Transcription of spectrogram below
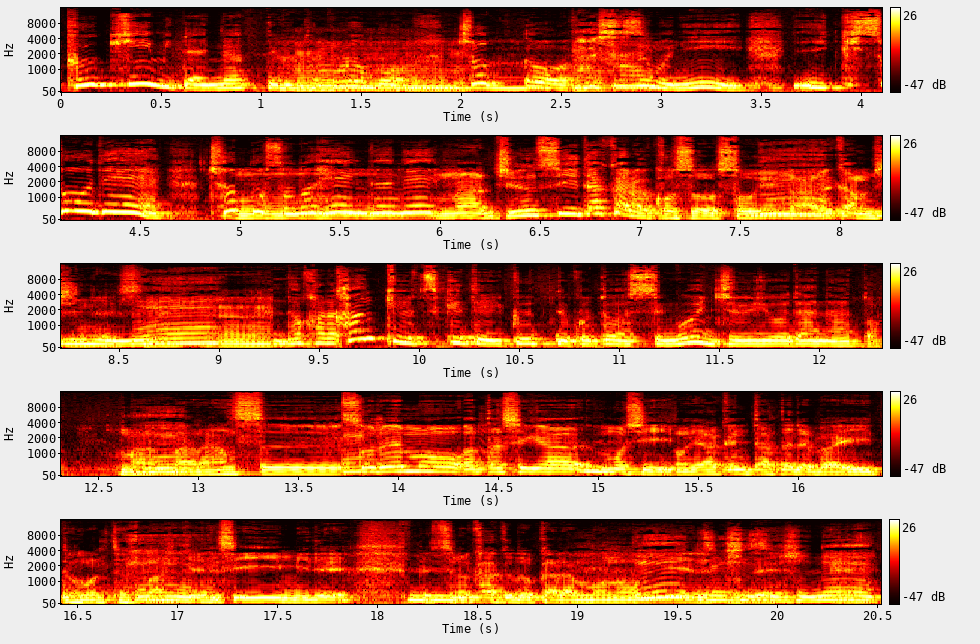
空気みたいになってるところも、ちょっとファシズムに行きそうで、ちょっとその辺がね、まあ、純粋だからこそそういうのあるかもしれないですね。うん。だから緩急つけていくってことはすごい重要だなと。まあ、ね。バランス、それも私がもし役に立てればいいと思って、まあいい意味で別の角度からものを見えるので。ねぜひぜひね、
